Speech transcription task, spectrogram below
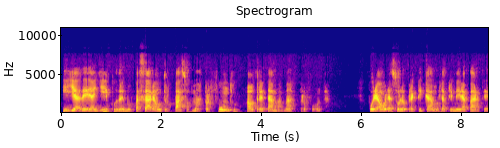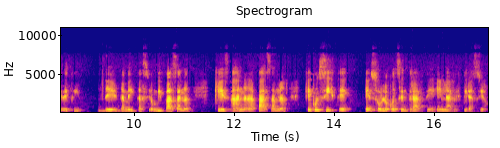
Y ya de allí podremos pasar a otros pasos más profundos, a otra etapa más profunda. Por ahora solo practicamos la primera parte de, la meditación vipassana, que es anapassana, que consiste en solo concentrarte en la respiración.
